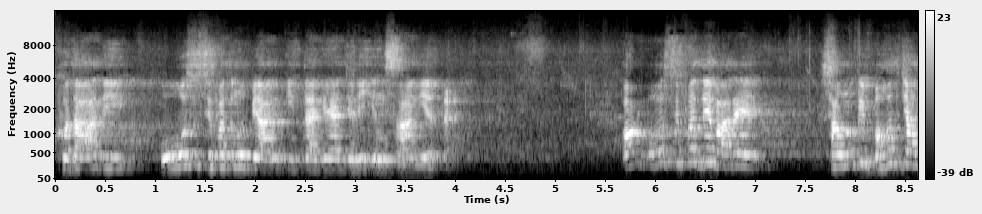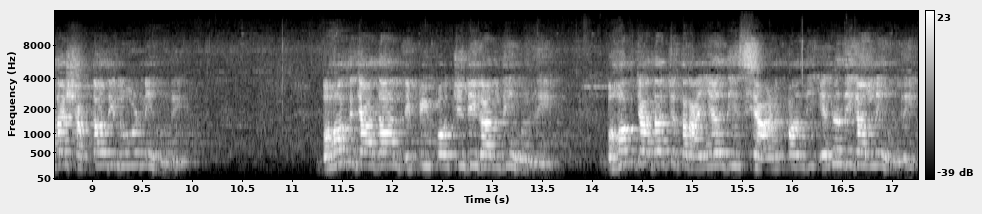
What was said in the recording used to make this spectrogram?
ਖੁਦਾ ਦੀ ਉਸ ਸਿਫਤ ਨੂੰ ਬਿਆਨ ਕੀਤਾ ਗਿਆ ਜਿਹੜੀ ਇਨਸਾਨੀਅਤ ਹੈ। ਔਰ ਉਸ ਸਿਫਤ ਦੇ ਬਾਰੇ ਸਾਨੂੰ ਕਿ ਬਹੁਤ ਜ਼ਿਆਦਾ ਸ਼ਬਦਾਂ ਦੀ ਲੋੜ ਨਹੀਂ ਹੁੰਦੀ। ਬਹੁਤ ਜ਼ਿਆਦਾ ਲਿਪੀ ਪੋਚੀ ਦੀ ਗੱਲ ਨਹੀਂ ਹੁੰਦੀ। ਬਹੁਤ ਜ਼ਿਆਦਾ ਚਤਰਾਈਆਂ ਦੀ, ਸਿਆਣਪਾਂ ਦੀ, ਇਹਨਾਂ ਦੀ ਗੱਲ ਨਹੀਂ ਹੁੰਦੀ।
